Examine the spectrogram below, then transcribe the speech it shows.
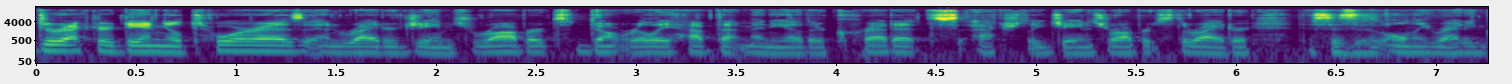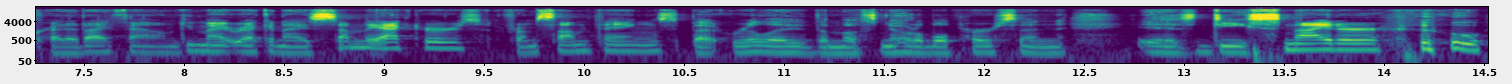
Director Daniel Torres and writer James Roberts don't really have that many other credits. Actually, James Roberts, the writer, this is his only writing credit I found. You might recognize some of the actors from some things, but really the most notable person is Dee Snider, who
